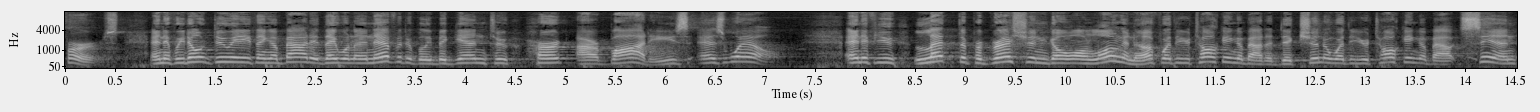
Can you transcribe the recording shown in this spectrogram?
first. And if we don't do anything about it, they will inevitably begin to hurt our bodies as well. And if you let the progression go on long enough, whether you're talking about addiction or whether you're talking about sin,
